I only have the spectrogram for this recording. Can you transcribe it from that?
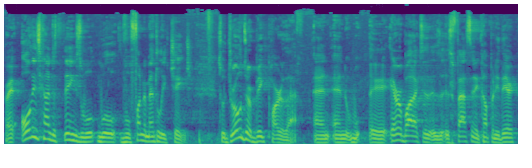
right? All these kinds of things will, will, will fundamentally change. So drones are a big part of that and and uh, Airobotics is, is, a fascinating company there.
